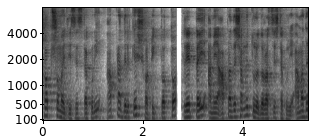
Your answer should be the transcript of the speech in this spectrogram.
সব সময়তে চেষ্টা করি আপনাদেরকে সঠিক তথ্য রেটটাই আমি আপনাদের সামনে তুলে ধরার চেষ্টা করি। আমাদের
